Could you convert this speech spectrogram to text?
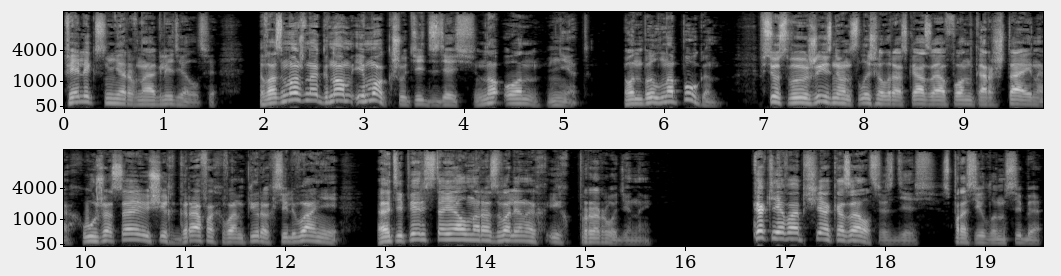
Феликс нервно огляделся. Возможно, гном и мог шутить здесь, но он нет. Он был напуган. Всю свою жизнь он слышал рассказы о фон Карштайнах, ужасающих графах-вампирах Сильвании, а теперь стоял на развалинах их прародины. «Как я вообще оказался здесь?» — спросил он себя.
